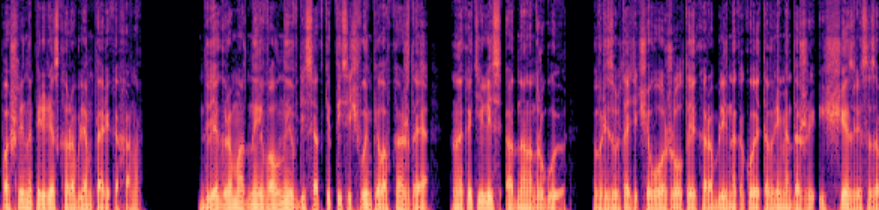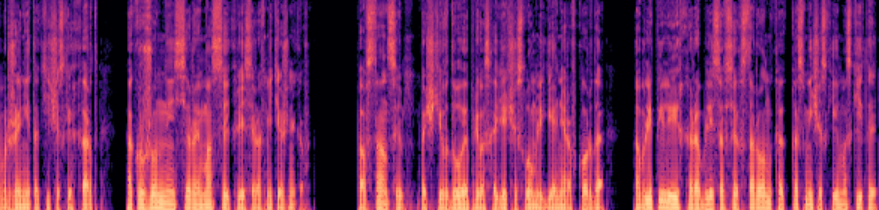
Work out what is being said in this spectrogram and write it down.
пошли на перерез кораблям Тарика Хана. Две громадные волны в десятки тысяч вымпелов каждая накатились одна на другую — в результате чего желтые корабли на какое-то время даже исчезли с изображений тактических карт, окруженные серой массой крейсеров-мятежников. Повстанцы, почти вдвое превосходя числом легионеров Корда, облепили их корабли со всех сторон, как космические москиты,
